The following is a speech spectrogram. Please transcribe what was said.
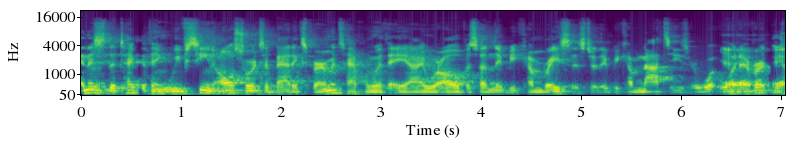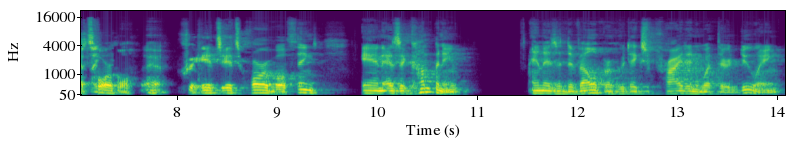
And this is the type of thing we've seen all sorts of bad experiments happen with AI where all of a sudden they become racist or they become Nazis or wh- yeah, whatever. Yeah, it's like, horrible. Yeah. It's it's horrible things. And as a company and as a developer who takes pride in what they're doing,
